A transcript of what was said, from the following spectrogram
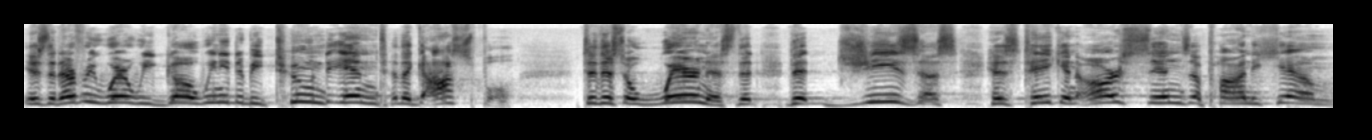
is that everywhere we go, we need to be tuned in to the gospel, to this awareness that, that Jesus has taken our sins upon him.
